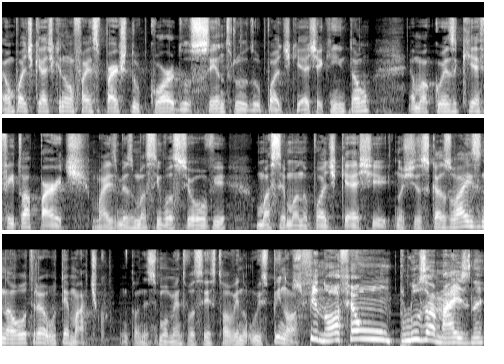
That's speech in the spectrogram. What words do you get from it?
É um podcast que não faz parte do core, do centro do podcast aqui, então é uma coisa que é feito à parte. Mas mesmo assim você ouve uma semana o podcast Notícias Casuais e na outra o temático. Então nesse momento você está ouvindo o spin-off. Spin-off é um plus a mais, né?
